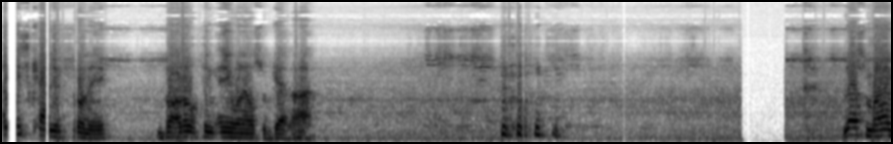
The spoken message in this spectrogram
That is kind of funny, but I don't think anyone else would get that. that's my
